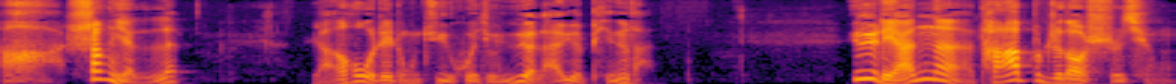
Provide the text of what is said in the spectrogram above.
啊，上瘾了。然后这种聚会就越来越频繁。玉莲呢，她不知道实情。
